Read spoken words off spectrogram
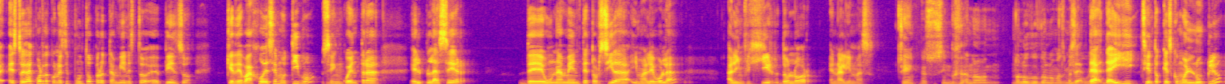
Eh, Estoy de acuerdo con ese punto, pero también esto, eh, pienso que debajo de ese motivo se encuentra el placer de una mente torcida y malévola al infligir dolor en alguien más. Sí, eso sin duda no, no lo dudo en lo más O mínimo. sea, de, de ahí siento que es como el núcleo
